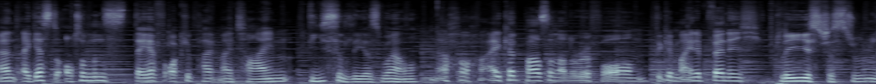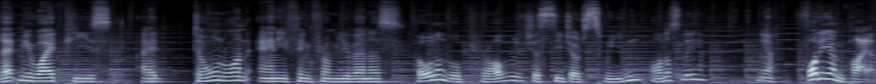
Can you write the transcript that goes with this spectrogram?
And I guess the Ottomans, they have occupied my time decently as well. Oh, I can pass another reform. The Gemeine Pfennig. Please just let me white peace. I don't want anything from you, Venice. Poland will probably just siege out Sweden, honestly. Yeah, for the Empire.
